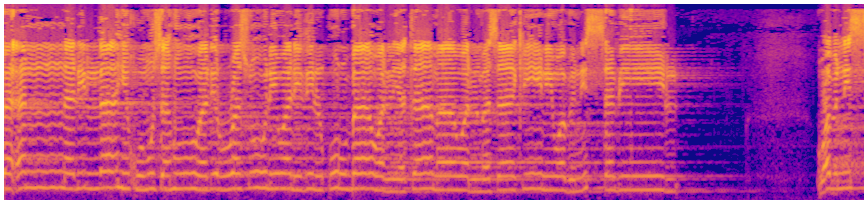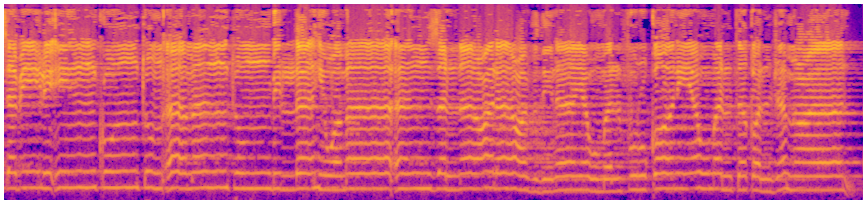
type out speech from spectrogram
فأن لله خمسه وللرسول ولذي القربى واليتامى والمساكين وابن السبيل وابن السبيل إن كنتم آمنتم بالله وما أنزلنا على عبدنا يوم الفرقان يوم التقى الجمعان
